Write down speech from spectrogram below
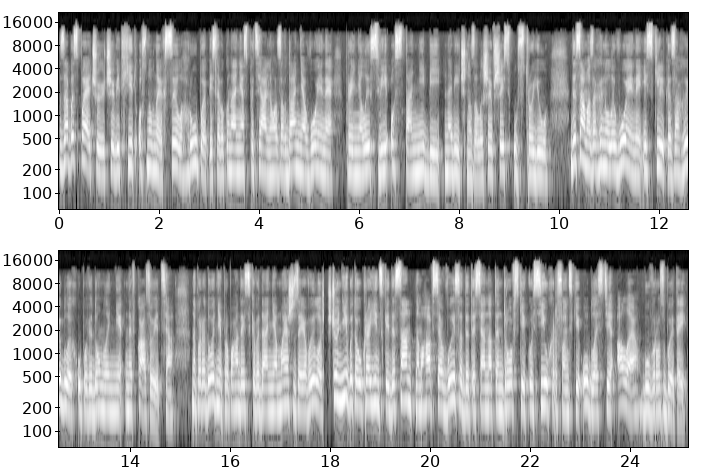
забезпечуючи відхід основних сил групи після виконання спеціального завдання. Воїни прийняли свій останній бій, навічно залишившись у строю, де саме загинули воїни і скільки загиблих у повідомленні не вказується. Напередодні пропагандистське видання Меж заявило, що нібито український десант намагався висадитися на Тендровській косі у Херсонській області, але був розбитий.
